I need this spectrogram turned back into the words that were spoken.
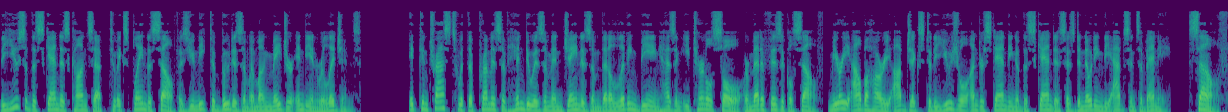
The use of the skandhas concept to explain the self is unique to Buddhism among major Indian religions. It contrasts with the premise of Hinduism and Jainism that a living being has an eternal soul or metaphysical self. Miri Albahari objects to the usual understanding of the skandhas as denoting the absence of any self.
